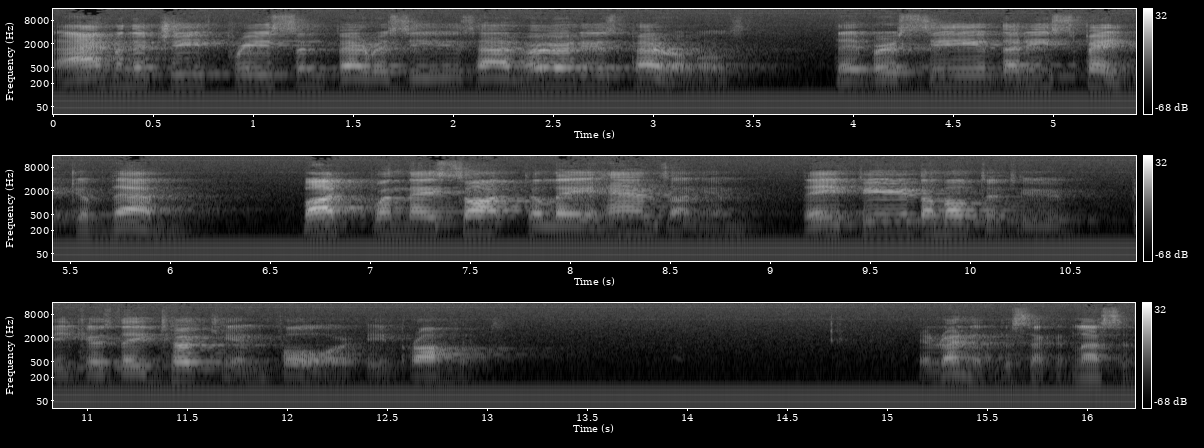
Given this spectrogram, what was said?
And when the chief priests and Pharisees had heard his parables, they perceived that he spake of them. But when they sought to lay hands on him, they feared the multitude, because they took him for a prophet. Here endeth the second lesson.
